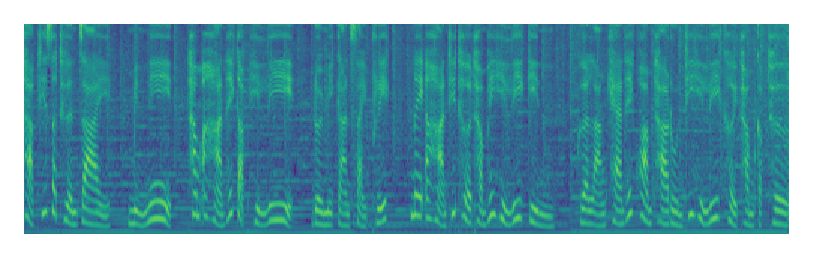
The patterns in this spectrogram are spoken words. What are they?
ฉากที่สะเทือนใจ มินนี่ทำอาหารให้กับฮิลลี่ โดยมีการใส่พริก ในอาหารที่เธอทำให้ฮิลลี่กิน เพื่อล้างแค้นให้ความทารุณที่ฮิลลี่เคยทำกับเธอ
